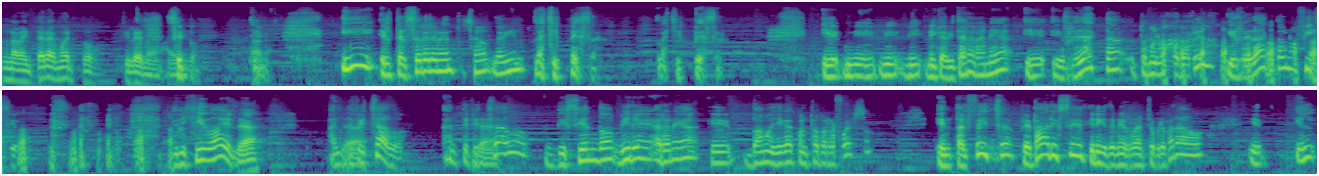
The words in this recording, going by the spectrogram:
una veintena de muertos chilenos. Sí, Y el tercer elemento, señor Lavín, la chispeza. La chispeza. Eh, mi, mi, mi, capitán Aranea eh, eh, redacta, toma una hoja de papel y redacta un oficio. Dirigido a él, antefechado, antefechado, diciendo, mire Aranea, que vamos a llegar con tropa de refuerzo, en tal fecha, prepárese, tiene que tener rancho preparado. él,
